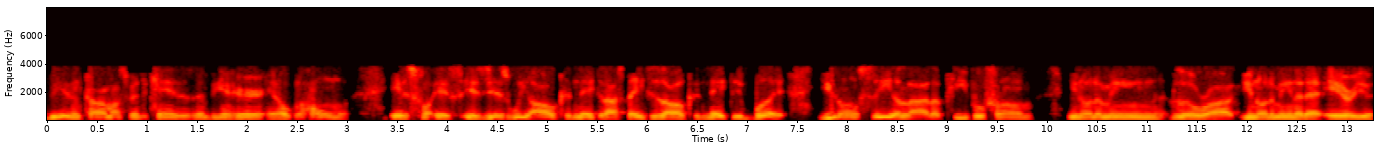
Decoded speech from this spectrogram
being the time I spent in Kansas and being here in Oklahoma it's it's it's just we all connected. Our states is all connected, but you don't see a lot of people from you know what I mean, Little Rock, you know what I mean, of that area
